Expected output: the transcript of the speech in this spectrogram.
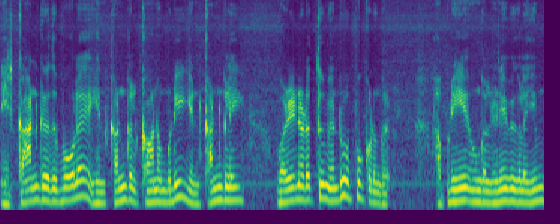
நீர் காண்கிறது போல என் கண்கள் காணும்படி என் கண்களை வழிநடத்தும் என்று ஒப்புக்கொடுங்கள். அப்படியே உங்கள் நினைவுகளையும்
